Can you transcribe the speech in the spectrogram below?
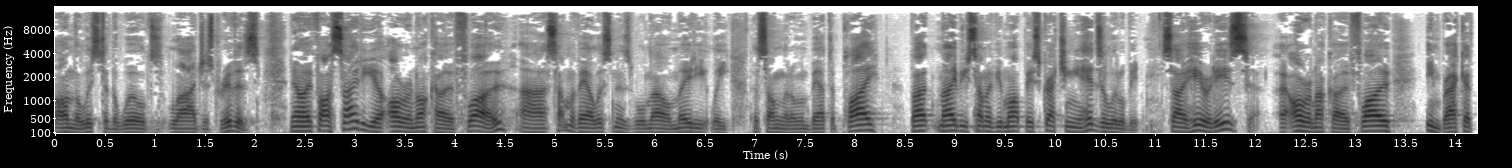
on the list of the world's largest rivers. Now, if I say to you Orinoco Flow, uh, some of our listeners will know immediately the song that I'm about to play, but maybe some of you might be scratching your heads a little bit. So here it is uh, Orinoco Flow in brackets.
